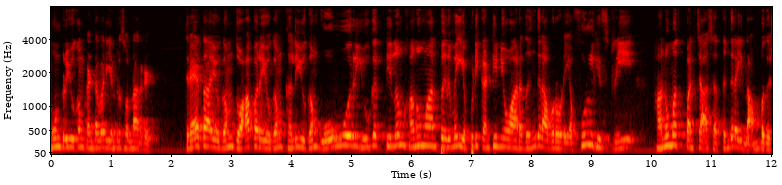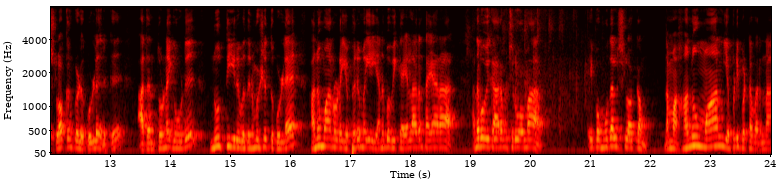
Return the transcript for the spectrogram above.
மூன்று யுகம் கண்டவர் என்று சொன்னார்கள். திரேதா யுகம் துவாபர யுகம் கலியுகம் ஒவ்வொரு யுகத்திலும் ஹனுமான் பெருமை எப்படி கண்டினியூ ஆகுதுங்கிற அவருடைய ஃபுல் ஹிஸ்ட்ரி ஹனுமத் பஞ்சாசத்துங்கிற இந்த ஐம்பது ஸ்லோகங்களுக்குள்ளே இருக்குது அதன் துணையோடு நூற்றி இருபது நிமிஷத்துக்குள்ளே ஹனுமானுடைய பெருமையை அனுபவிக்க எல்லாரும் தயாரா? அனுபவிக்க ஆரம்பிச்சிருவோமா? இப்போ முதல் ஸ்லோகம் நம்ம ஹனுமான் எப்படிப்பட்டவர்னா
